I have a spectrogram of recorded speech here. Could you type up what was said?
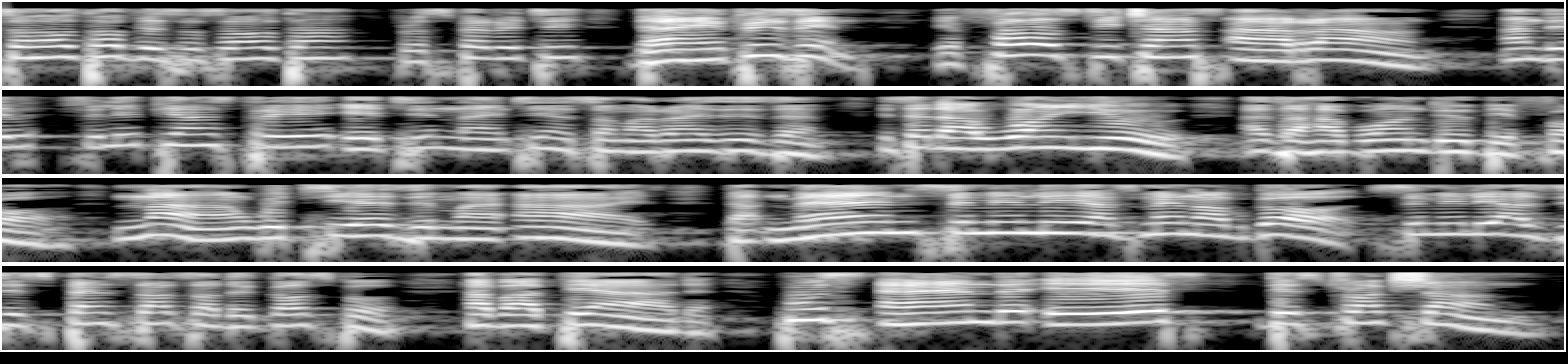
So altar versus altar, prosperity, they are increasing. The false teachers are around. And the Philippians 3, 18, 19 summarizes them. He said, I warn you as I have warned you before. Now, with tears in my eyes, that men, seemingly as men of God, seemingly as dispensers of the gospel, have appeared, whose end is destruction,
